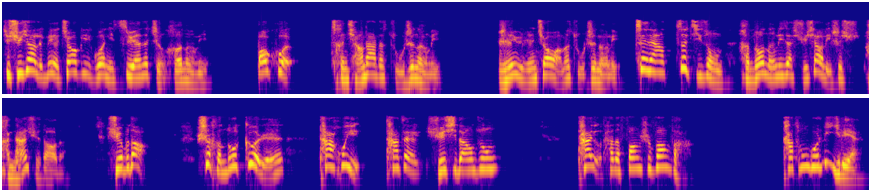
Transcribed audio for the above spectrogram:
就学校里没有教给过你资源的整合能力，包括很强大的组织能力，人与人交往的组织能力，这样这几种很多能力在学校里是很难学到的，学不到，是很多个人他会他在学习当中，他有他的方式方法，他通过历练，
